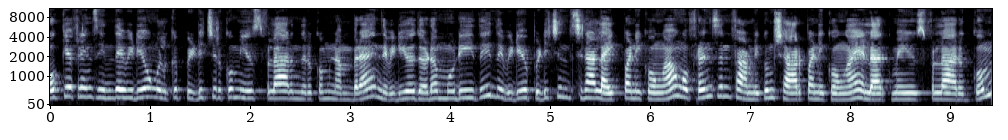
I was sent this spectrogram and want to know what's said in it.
ஓகே ஃப்ரெண்ட்ஸ் இந்த வீடியோ உங்களுக்கு பிடிச்சிருக்கும் யூஸ்ஃபுல்லாக இருந்திருக்கும் நம்புகிறேன் இந்த வீடியோ இதோட முடியுது. இந்த வீடியோ பிடிச்சிருந்துச்சுன்னா லைக் பண்ணிக்கோங்க. உங்கள் ஃப்ரெண்ட்ஸ் அண்ட் ஃபேமிலிக்கும் ஷேர் பண்ணிக்கோங்க. எல்லாருக்குமே யூஸ்ஃபுல்லாக இருக்கும்.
